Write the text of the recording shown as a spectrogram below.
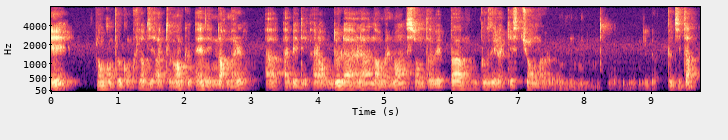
et donc on peut conclure directement que n est normal à ABD. Alors de là à là, normalement, si on ne t'avait pas posé la question euh, petit a,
